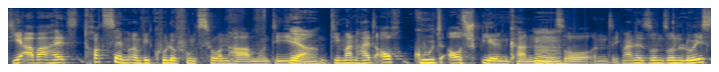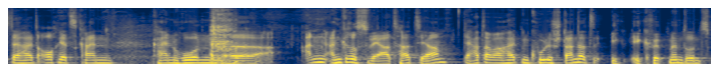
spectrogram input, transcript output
die aber halt trotzdem irgendwie coole Funktionen haben und die, ja. die man halt auch gut ausspielen kann mhm. und so. Und ich meine, so, so ein Luis, der halt auch jetzt keinen, keinen hohen äh, an Angriffswert hat, ja. Der hat aber halt ein cooles Standard-Equipment und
